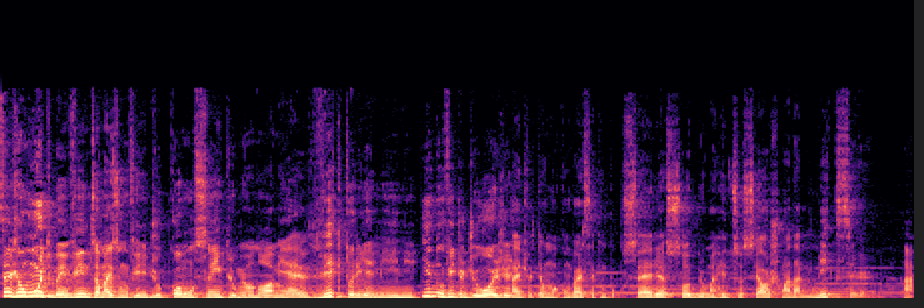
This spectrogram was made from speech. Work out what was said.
Sejam muito bem-vindos a mais um vídeo. Como sempre, o meu nome é Victor Iemini e no vídeo de hoje a gente vai ter uma conversa aqui um pouco séria sobre uma rede social chamada Mixer, a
